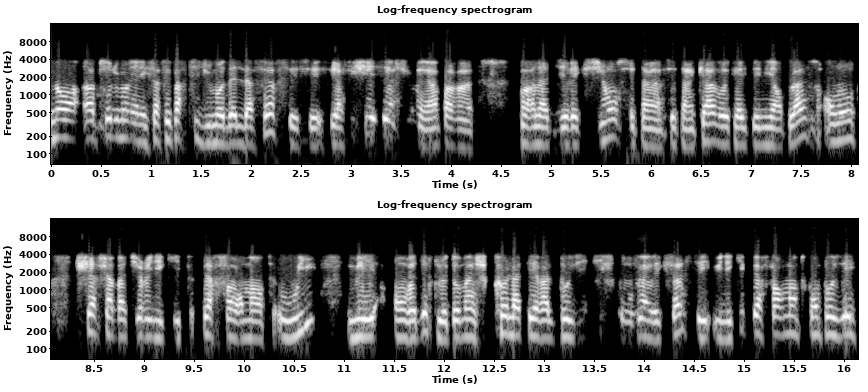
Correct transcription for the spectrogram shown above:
Non, absolument, Yannick. Ça fait partie du modèle d'affaires. C'est affiché c'est assumé hein, par, par la direction. C'est un, un cadre qui a été mis en place. On cherche à bâtir une équipe performante, oui, mais on va dire que le dommage collatéral positif qu'on veut avec ça, c'est une équipe performante composée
